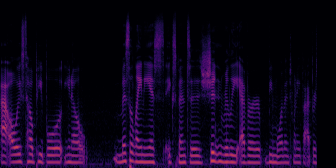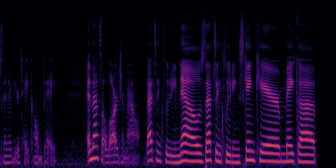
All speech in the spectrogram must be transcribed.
I always tell people, you know, miscellaneous expenses shouldn't really ever be more than 25% of your take home pay. And that's a large amount. That's including nails, that's including skincare, makeup,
